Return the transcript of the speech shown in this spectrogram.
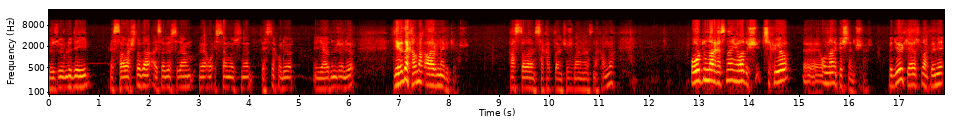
özürlü değil ve savaşta da Aleyhisselatü Vesselam ve o İslam ordusuna destek oluyor, e, yardımcı oluyor. Geride kalmak ağrına gidiyor. Hastaların, sakatların, çocukların arasında kalmak. Ordunun arkasından yola düş çıkıyor, e, onların peşine düşüyor. Ve diyor ki ya Resulullah beni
